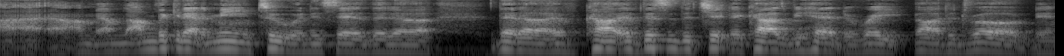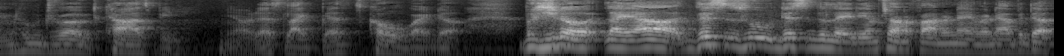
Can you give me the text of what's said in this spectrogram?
I, I'm, I'm, I'm looking at a meme too, and it says that uh, that uh, if Co- if this is the chick that Cosby had to rape, uh, the drug, then who drugged Cosby? You know, that's like that's cold right there. But you know, like uh, this is who this is the lady. I'm trying to find her name right now, but uh,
